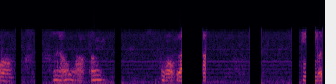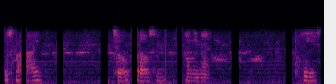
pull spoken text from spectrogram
Well, hello, welcome. Well, like and subscribe to 2099. Uh, please.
